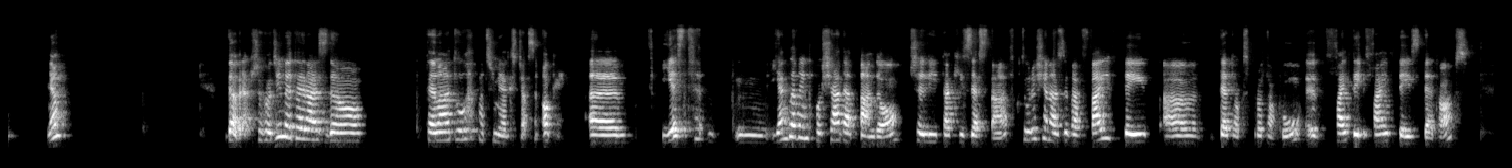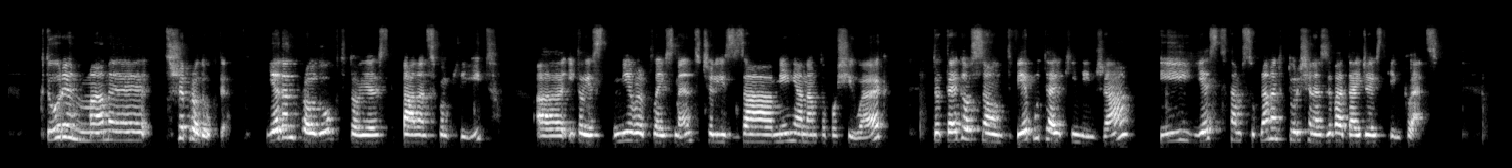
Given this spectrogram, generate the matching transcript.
Nie? Dobra, przechodzimy teraz do tematu. Patrzymy jak z czasem. Ok. Jest, Young Living posiada bundle, czyli taki zestaw, który się nazywa Five Day Detox Protocol, Five, day, five Days Detox, w którym mamy trzy produkty. Jeden produkt to jest Balance Complete i to jest meal replacement, czyli zamienia nam to posiłek. Do tego są dwie butelki Ninja i jest tam suplement, który się nazywa Digest in Cleanse.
